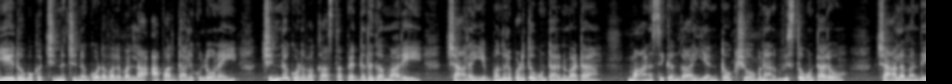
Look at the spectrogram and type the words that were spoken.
ఏదో ఒక చిన్న చిన్న గొడవల వల్ల అపార్థాలకు లోనై చిన్న గొడవ కాస్త పెద్దదిగా మారి చాలా ఇబ్బందులు పడుతూ ఉంటారనమాట మానసికంగా ఎంతో క్షోభను అనుభవిస్తూ ఉంటారు. చాలామంది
